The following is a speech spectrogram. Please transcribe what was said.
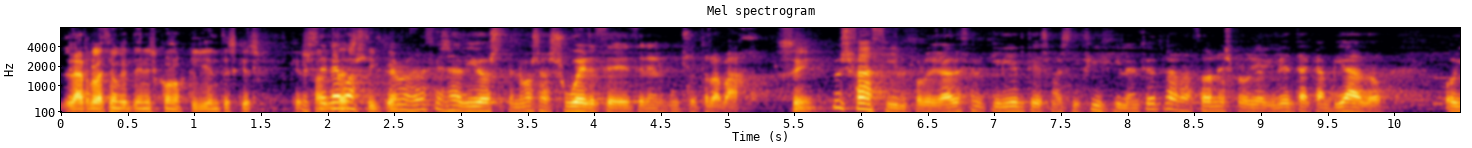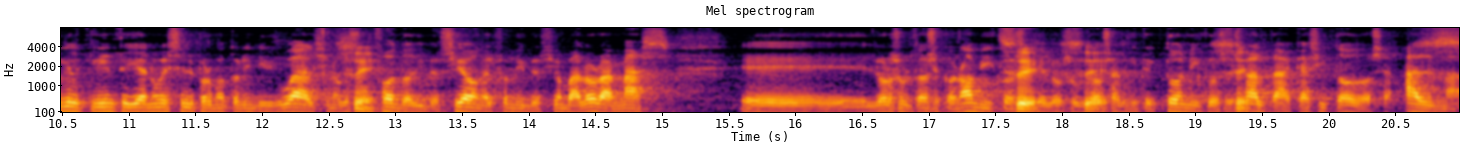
la relación que tenéis con los clientes, que es, que es pues fantástica. Tenemos, gracias a Dios, tenemos la suerte de tener mucho trabajo. Sí. No es fácil, porque a veces el cliente es más difícil, entre otras razones porque el cliente ha cambiado Hoy el cliente ya no es el promotor individual, sino que es un fondo de inversión. El fondo de inversión valora más eh, los resultados económicos que los resultados arquitectónicos. Les falta a casi todos alma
